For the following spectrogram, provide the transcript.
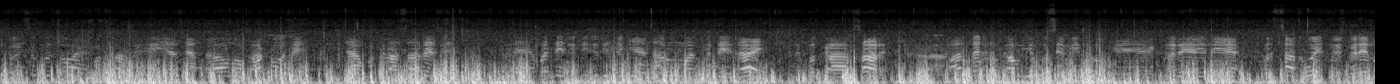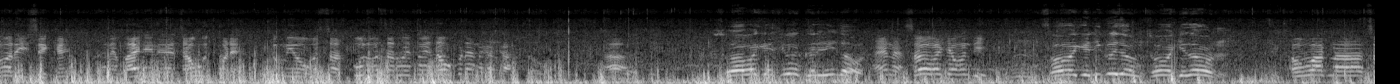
જોઈ શકો છો આ બકરા સરી રહ્યા છે આ તળાવનો કાંઠો છે જ્યાં બકરા સારે છે અને બધી જુદી જુદી જગ્યાએ દારૂમાં બધે જાય અને બકરા સારે માલધારીનું કામ એવું છે મિત્રો કે ઘરે એને વરસાદ હોય તો એ ઘરે ન રહી શકે અને બહાર એને જવું જ પડે ગમે એવો વરસાદ ફૂલ વરસાદ હોય તો એ જવું પડે ને કાકા હા સો વાગે સિવાય ઘરે નહીં જવાનું. હે ને છ વાગ્યા સુધી? સો વાગે નીકળી જવાનું છ વાગે જવાનું. સવારના છ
